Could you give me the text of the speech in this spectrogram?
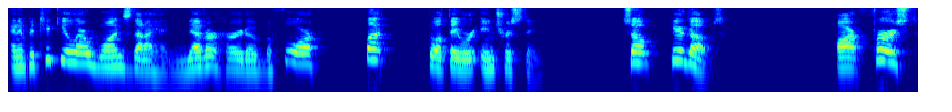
and in particular, ones that I had never heard of before, but thought they were interesting. So here goes. Our first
